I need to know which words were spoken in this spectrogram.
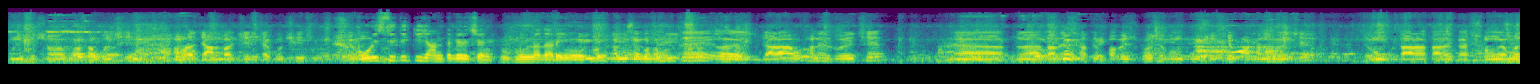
পুলিশের সঙ্গে কথা বলছি আমরা জানবার চেষ্টা করছি পরিস্থিতি কি জানতে পেরেছেন মুন্নাদার এই মুহূর্তে? যারা ওখানে রয়েছে তাদের সাথে ভবেশ ঘোষ এবং কৌশিককে পাঠানো হয়েছে এবং তারা তাদের কাছ সঙ্গে আমরা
